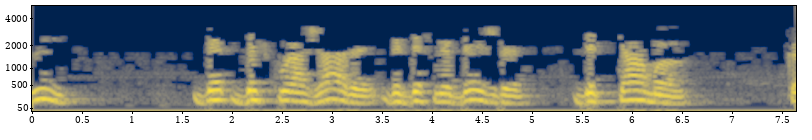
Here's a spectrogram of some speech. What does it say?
gând de descurajare, de desnădejde, de teamă, că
